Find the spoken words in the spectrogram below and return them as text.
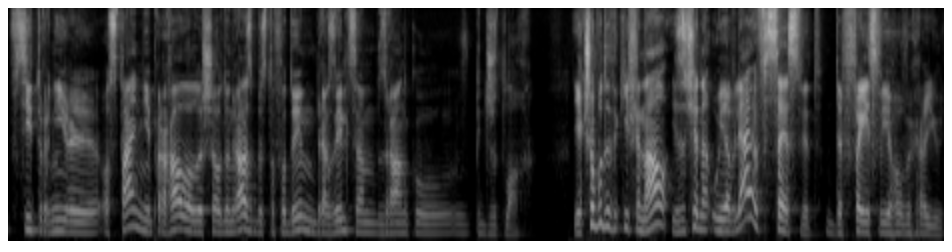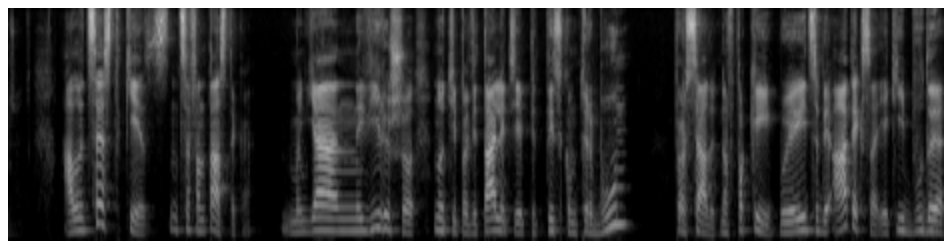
всі турніри останні програла лише один раз без тоф-1 бразильцям зранку під житлах. Якщо буде такий фінал, я звичайно уявляю всесвіт, де фейс його виграють. Але це ж таке, це фантастика. Я не вірю, що ну, типу, Віталіті під тиском трибун просядуть. Навпаки, уявіть собі Апекса, який буде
